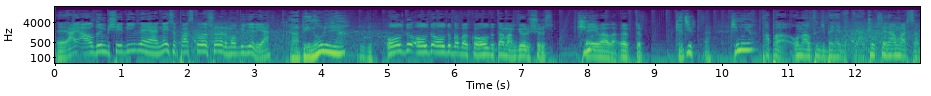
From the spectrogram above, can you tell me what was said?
Ee, ay aldığım bir şey değil de yani. Neyse Pascal'a sorarım o bilir ya. Abi ne oluyor ya? Oldu oldu oldu babako oldu tamam görüşürüz. Kim? Eyvallah öptüm. Kadir. Kim o ya? Papa 16. Benedik ya çok selam var sana.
